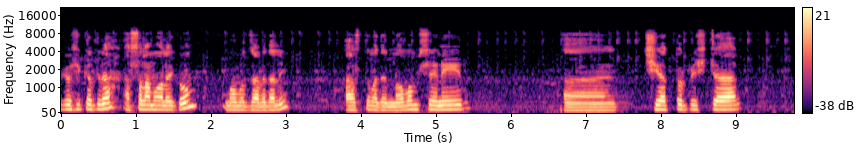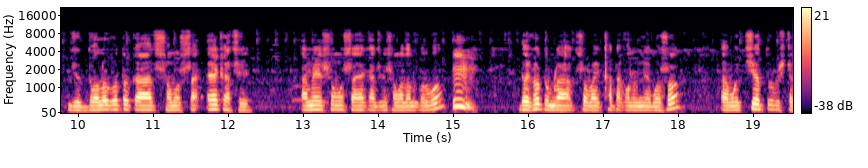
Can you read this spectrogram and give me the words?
প্রিয় শিক্ষার্থীরা, আসসালামু আলাইকুম। মোহাম্মদ জাভেদ আলী। আজ তোমাদের নবম শ্রেণির ছিয়াত্তর পৃষ্ঠার যে দলগত কাজ, সমস্যা এক আছে, আমি সমস্যা এক আজকে সমাধান করব। দেখো, তোমরা সবাই খাতা কলম নিয়ে বসো এবং ছিয়াত্তর পৃষ্ঠা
